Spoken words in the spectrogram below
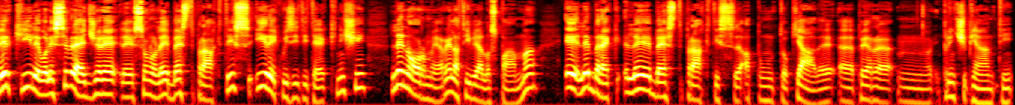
Per chi le volesse leggere, le, sono le best practice, i requisiti tecnici, le norme relative allo spam e le, break, le best practice appunto chiave eh, per mh, mm, principianti.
